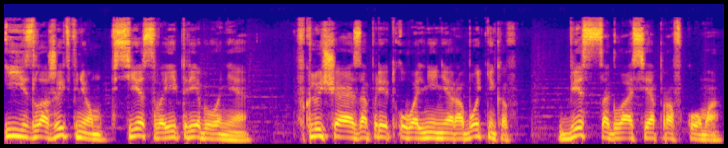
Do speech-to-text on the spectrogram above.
и изложить в нем все свои требования, включая запрет увольнения работников без согласия правкома.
